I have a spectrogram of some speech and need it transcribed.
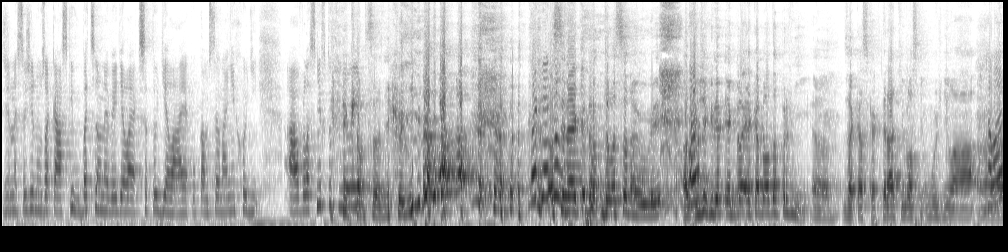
že neseženu zakázky, vůbec jsem nevěděla, jak se to dělá, jako kam se na ně chodí. A vlastně v tu chvíli... kam se na ně chodí? tak jako... Asi ne jako do, do lesa na hůvy, ale takže kde, jak byla, jaká byla ta první uh, zakázka, která ti vlastně umožnila uh, Hele,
